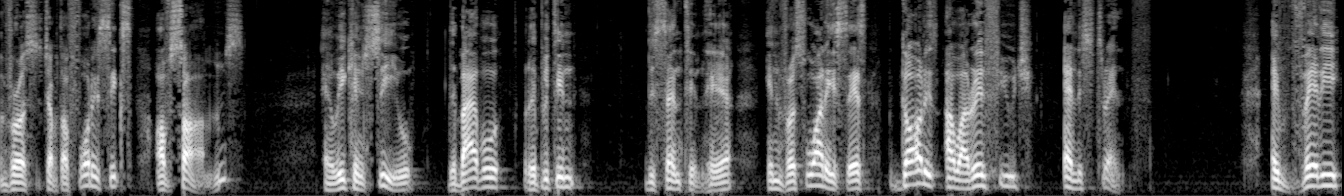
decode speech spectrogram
verse chapter 46 of Psalms, and we can see the Bible repeating the sentence here. In verse 1, it says, God is our refuge and strength, a very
